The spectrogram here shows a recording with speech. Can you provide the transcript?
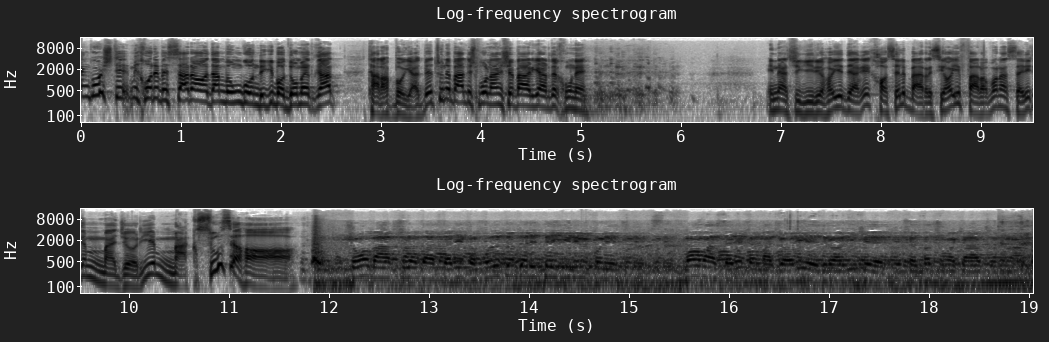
انگشته. می‌خوره به سر آدم به اون گندگی با دو متر قد. طرف باید بتونه بعدش بلندشه برگرده خونه. این نتیجهگیری های دقیق حاصل بررسی های فراوان از طریق مجاری مخصوص ها شما به در طریق خودتون دارید پیگیری می‌کنید. ما هم از طریق مجاری ادراری که خدمت شما کردیم.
